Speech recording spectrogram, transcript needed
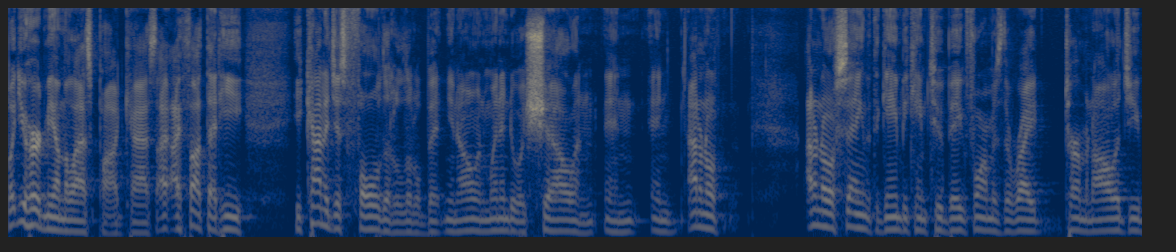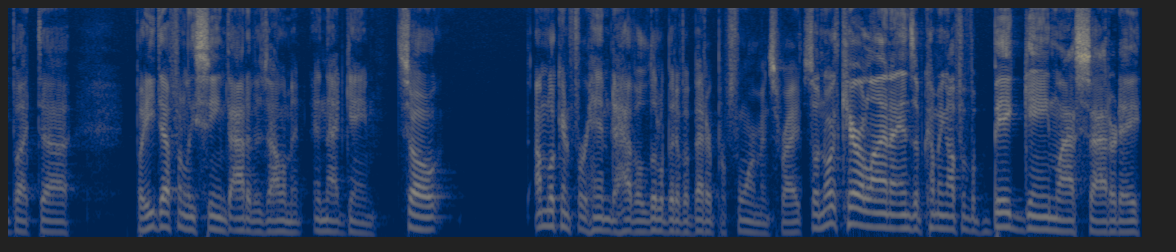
but you heard me on the last podcast. I, I thought that he he kind of just folded a little bit, you know, and went into a shell and and and I don't know. If, I don't know if saying that the game became too big for him is the right terminology, but uh, but he definitely seemed out of his element in that game. So I'm looking for him to have a little bit of a better performance, right? So North Carolina ends up coming off of a big game last Saturday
